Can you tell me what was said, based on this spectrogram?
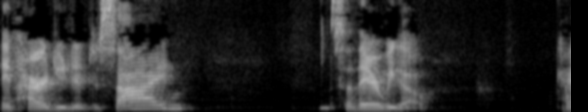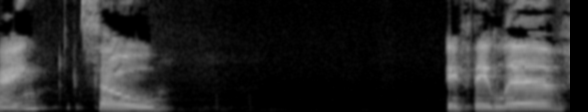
They've hired you to decide. So there we go. Okay, so if they live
